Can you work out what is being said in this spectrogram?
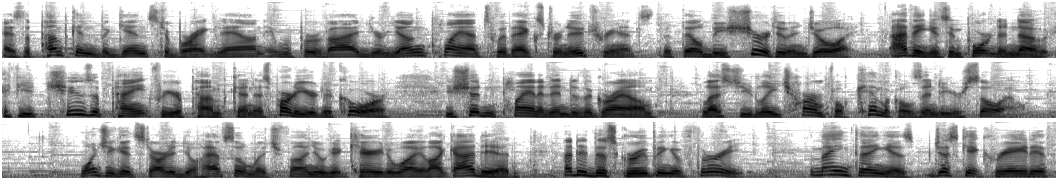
As the pumpkin begins to break down, it will provide your young plants with extra nutrients that they'll be sure to enjoy. I think it's important to note, if you choose a paint for your pumpkin as part of your decor, you shouldn't plant it into the ground lest you leach harmful chemicals into your soil. Once you get started, you'll have so much fun, you'll get carried away like I did. I did this grouping of three. The main thing is just get creative,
